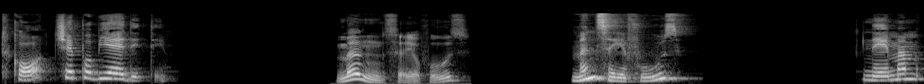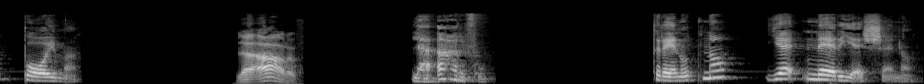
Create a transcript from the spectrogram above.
Tko će pobijediti? من سيفوز؟ من سيفوز؟ nemam pojma. لا أعرف. لا أعرف. Trenutno je neriješeno.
